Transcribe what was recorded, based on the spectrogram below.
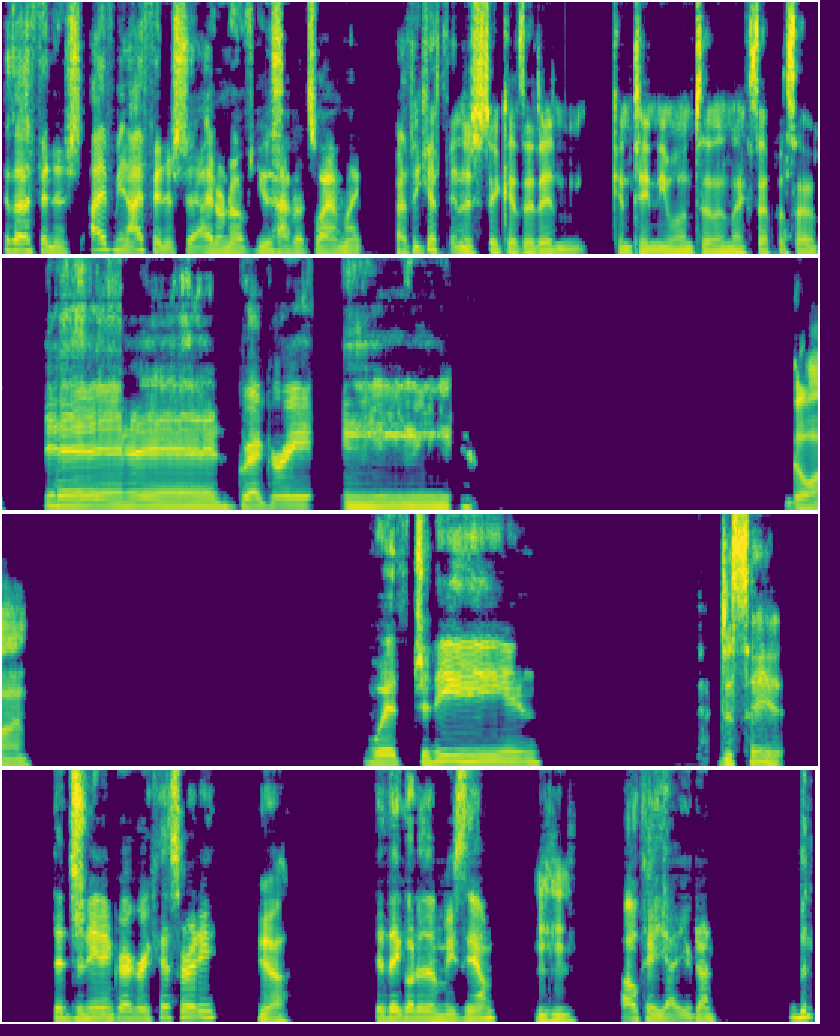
because I finished. I mean, I finished it. I don't know if you have. That's why I'm like, I think I finished it because it didn't continue until the next episode. did Gregory? Go on. With Janine. Just say it. Did Janine and Gregory kiss already? Yeah. Did they go to the museum? hmm Okay, yeah, you're done. and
